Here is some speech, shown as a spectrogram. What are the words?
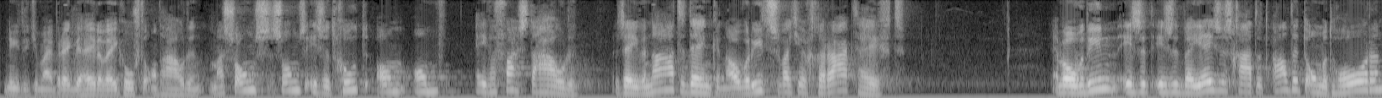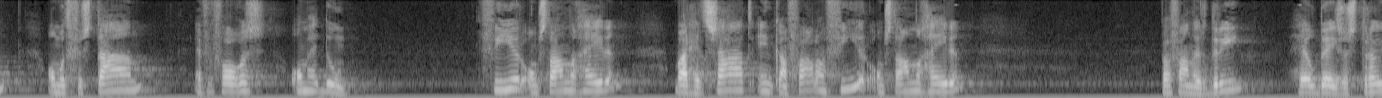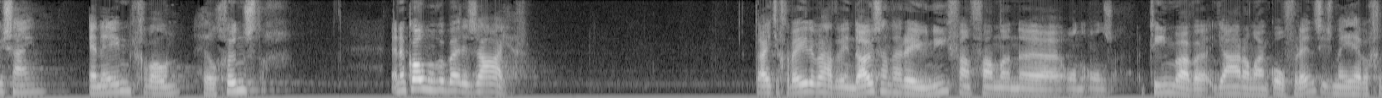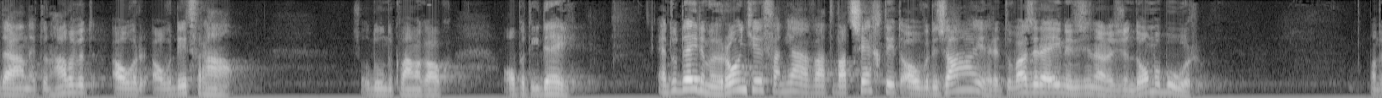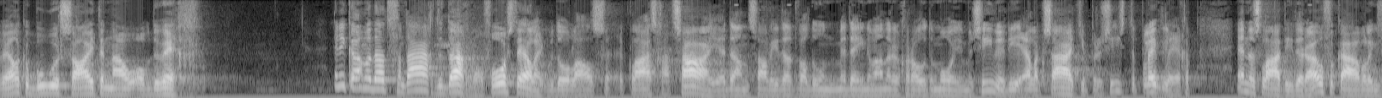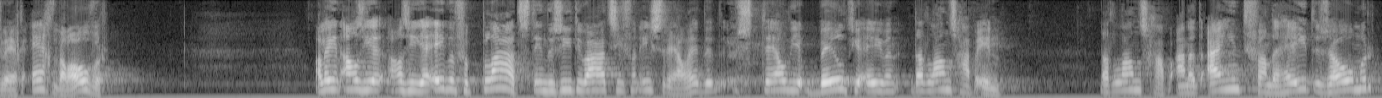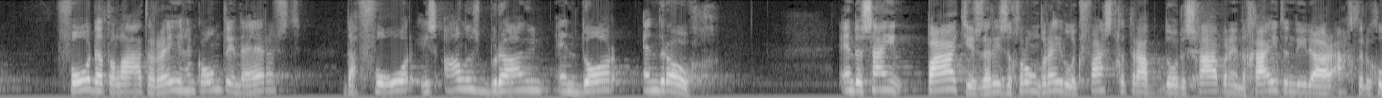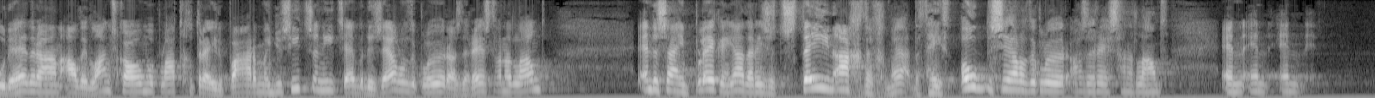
Niet dat je mijn preek de hele week hoeft te onthouden. Maar soms, soms is het goed om, om even vast te houden. Dus even na te denken over iets wat je geraakt heeft. En bovendien is het, is het bij Jezus gaat het altijd om het horen, om het verstaan en vervolgens om het doen. Vier omstandigheden waar het zaad in kan vallen. Vier omstandigheden waarvan er drie heel desastreus zijn en één gewoon heel gunstig. En dan komen we bij de zaaier. Een tijdje geleden hadden we in Duitsland een reunie van, van een, uh, ons team waar we jarenlang conferenties mee hebben gedaan. En toen hadden we het over, over dit verhaal. Zodoende kwam ik ook op het idee. En toen deden we een rondje van, ja, wat, wat zegt dit over de zaaier? En toen was er een en die zei, nou, dat is een domme boer. Want welke boer zaait er nou op de weg? En ik kan me dat vandaag de dag wel voorstellen. Ik bedoel, als Klaas gaat zaaien, dan zal hij dat wel doen met een of andere grote mooie machine. Die elk zaadje precies te plek legt. En dan slaat hij de ruilverkabelingsweg echt wel over. Alleen als je, als je je even verplaatst in de situatie van Israël. Stel je, beeld je even dat landschap in. Dat landschap aan het eind van de hete zomer. Voordat er later regen komt in de herfst. Daarvoor is alles bruin en dor en droog. En er zijn paadjes, daar is de grond redelijk vastgetrapt door de schapen en de geiten die daar achter de goede herder aan altijd langskomen, platgetreden paarden. Maar je ziet ze niet, ze hebben dezelfde kleur als de rest van het land. En er zijn plekken, ja, daar is het steenachtig, maar ja, dat heeft ook dezelfde kleur als de rest van het land. En, en, en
